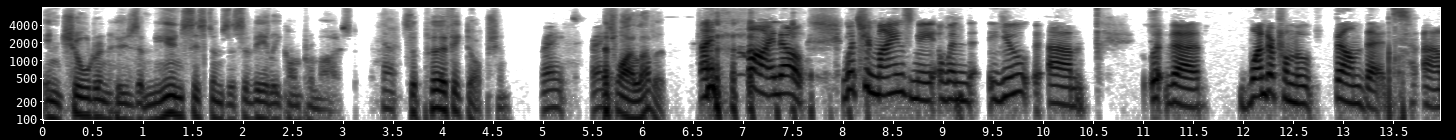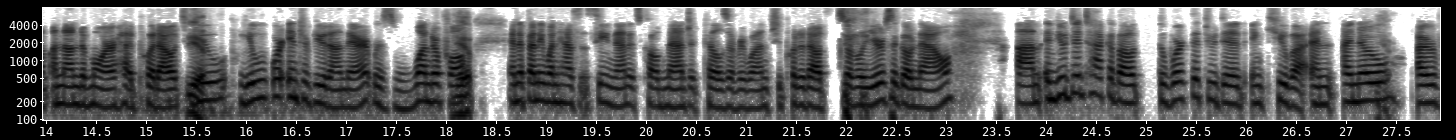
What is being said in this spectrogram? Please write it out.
in children whose immune systems are severely compromised. Yeah. It's a perfect option. Right, right. That's why I love it. I know, I know. Which reminds me when you, um, the wonderful movie, film that um, Ananda More had put out, yep. you you were interviewed on there. It was wonderful. Yep. And if anyone hasn't seen that, it's called Magic Pills. Everyone, she put it out several years ago now. Um, and you did talk about the work that you did in Cuba. And I know our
